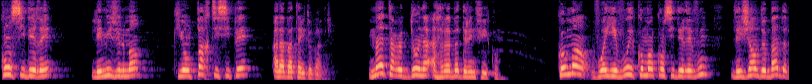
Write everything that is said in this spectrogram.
considéraient les musulmans qui ont participé à la bataille de Badr. Comment voyez-vous et comment considérez-vous les gens de Badr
